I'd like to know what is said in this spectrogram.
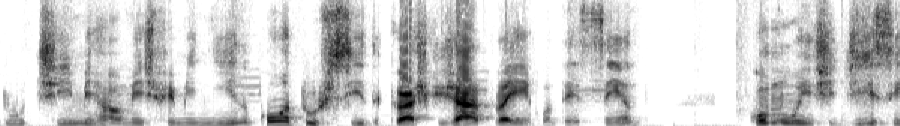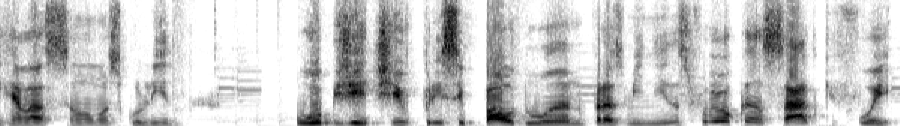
do time realmente feminino com a torcida, que eu acho que já vai acontecendo. Como a gente disse em relação ao masculino, o objetivo principal do ano para as meninas foi alcançado, que foi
